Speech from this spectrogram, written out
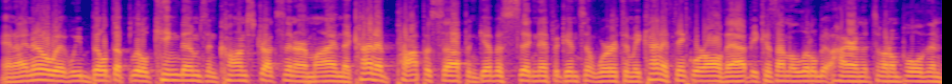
and I know we built up little kingdoms and constructs in our mind that kind of prop us up and give us significance and worth. And we kind of think we're all that because I'm a little bit higher on the totem pole than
